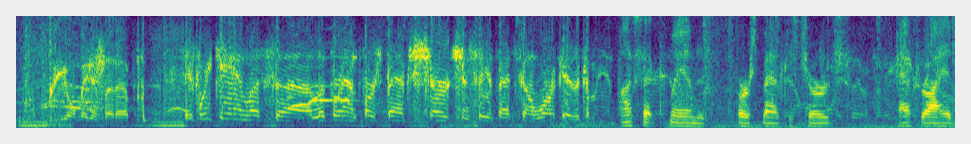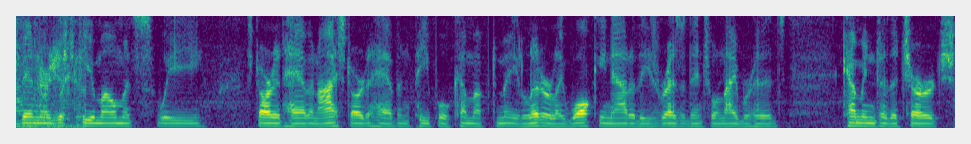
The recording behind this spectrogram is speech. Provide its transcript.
Where you want me to set up? If we can, let's uh, look around First Baptist Church and see if that's going to work as a command. I set command at First Baptist Church. After I had been there just a few moments, we started having, I started having people come up to me, literally walking out of these residential neighborhoods, coming to the church,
